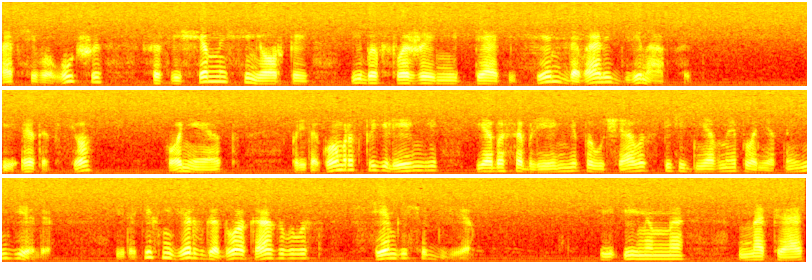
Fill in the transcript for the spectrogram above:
а всего лучше со священной семеркой, ибо в сложении пять и семь давали двенадцать. И это все? О нет! При таком распределении и обособлении получалась пятидневная планетная неделя, и таких недель в году оказывалось 72. И именно на 5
